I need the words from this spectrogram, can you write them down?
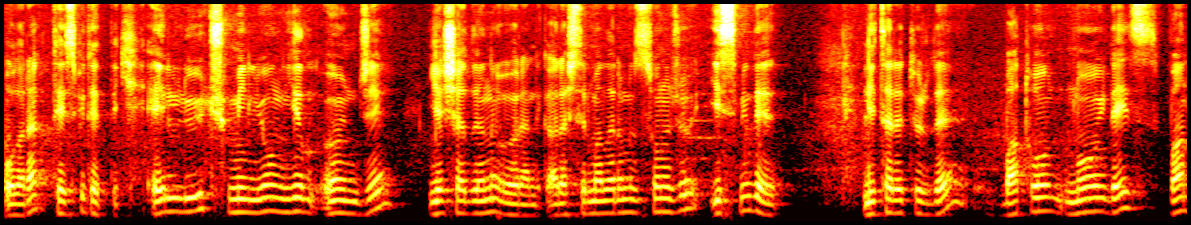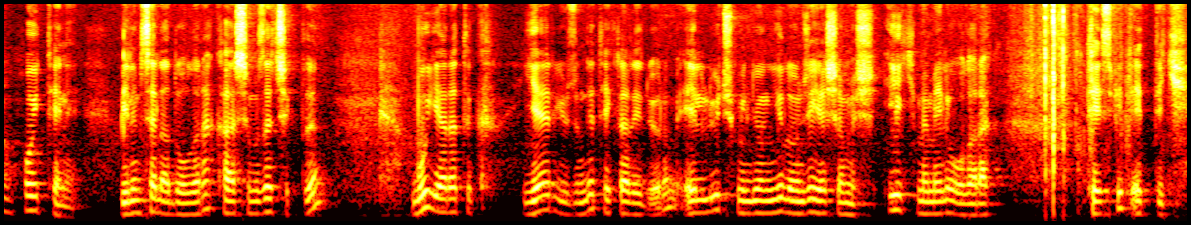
olarak tespit ettik. 53 milyon yıl önce yaşadığını öğrendik. Araştırmalarımız sonucu ismi de literatürde Batonoides van Hoyten'i bilimsel adı olarak karşımıza çıktı. Bu yaratık yeryüzünde tekrar ediyorum 53 milyon yıl önce yaşamış ilk memeli olarak tespit ettik.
